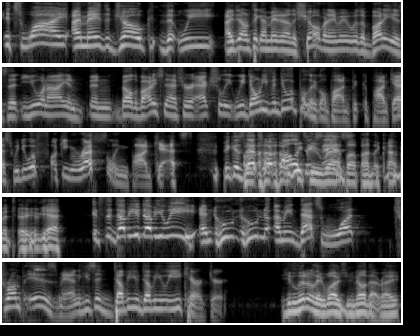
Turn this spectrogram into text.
It's why I made the joke that we, I don't think I made it on the show, but I made it with a buddy is that you and I and, and Bel the Body Snatcher actually, we don't even do a political pod, podcast. We do a fucking wrestling podcast because that's what a politics weekly wrap is. up on the commentary. Yeah, It's the WWE. And who, who, I mean, that's what Trump is, man. He's a WWE character. he literally was. You know that, right?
